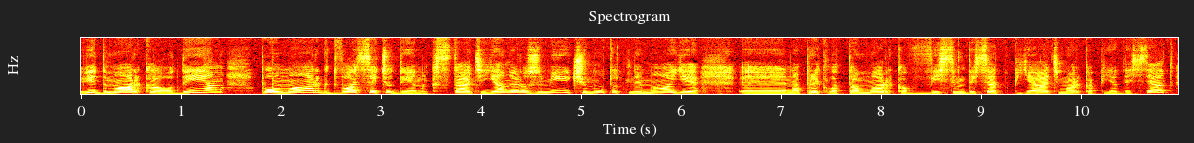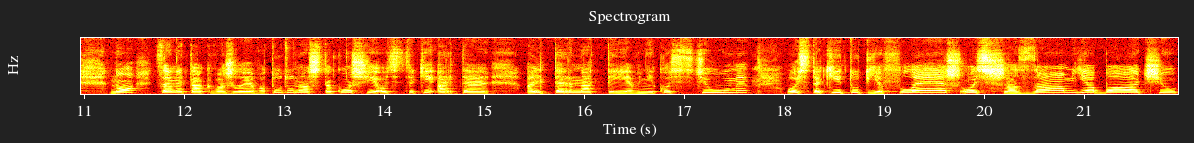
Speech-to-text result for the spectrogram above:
від Марка 1 по Марк 21. Кстати, я не розумію, чому тут немає, е, наприклад, там Марка 85, Марка 50. Но це не так важливо. Тут у нас також є ось такі арте... альтернативні костюми. Ось такі тут є флеш, ось Шазам я бачу.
